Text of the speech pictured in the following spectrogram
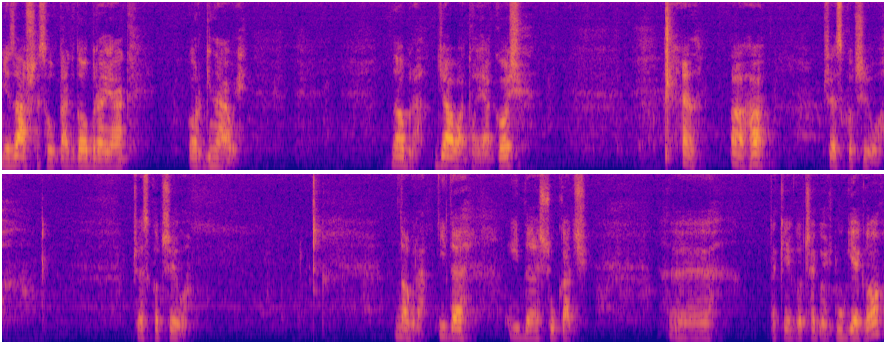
nie zawsze są tak dobre jak oryginały. Dobra, działa to jakoś. Aha, przeskoczyło. Przeskoczyło. Dobra, idę, idę szukać e, takiego czegoś długiego.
